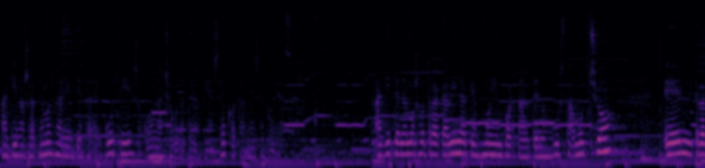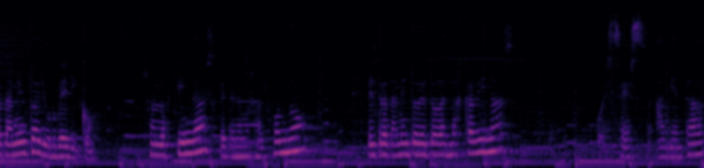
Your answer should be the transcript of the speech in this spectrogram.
Aquí nos hacemos la limpieza de cutis o una chocolaterapia en seco, también se puede hacer. Aquí tenemos otra cabina que es muy importante, nos gusta mucho el tratamiento ayurvédico. Son los pindas que tenemos al fondo. El tratamiento de todas las cabinas pues es ambientar,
